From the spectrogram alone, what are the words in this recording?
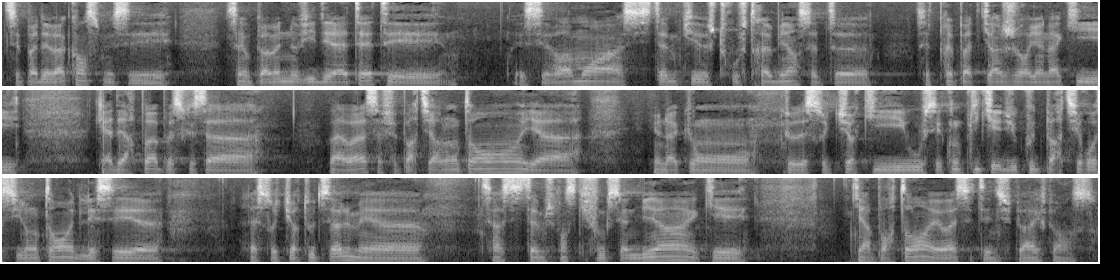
c'est pas des vacances mais c'est ça nous permet de nous vider la tête et, c'est vraiment un système que je trouve très bien cette cette prépa de 15 jours. Il y en a qui qui adhèrent pas parce que ça bah voilà, ça fait partir longtemps, il y a il y en a qui ont, des structures qui où c'est compliqué du coup de partir aussi longtemps et de laisser euh, la structure toute seule mais euh, c'est un système, je pense, qui fonctionne bien et qui est, qui est important. Et ouais, c'était une super expérience.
